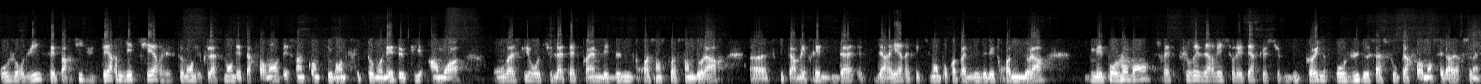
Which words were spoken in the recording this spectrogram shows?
aujourd'hui fait partie du dernier tiers justement du classement des performances des 50 plus grandes crypto-monnaies depuis un mois. On va suivre au-dessus de la tête quand même les 2360 dollars, euh, ce qui permettrait derrière effectivement pourquoi pas diviser les 3000 dollars. Mais pour le moment, je reste plus réservé sur l'Ether que sur Bitcoin au vu de sa sous-performance ces dernières semaines.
